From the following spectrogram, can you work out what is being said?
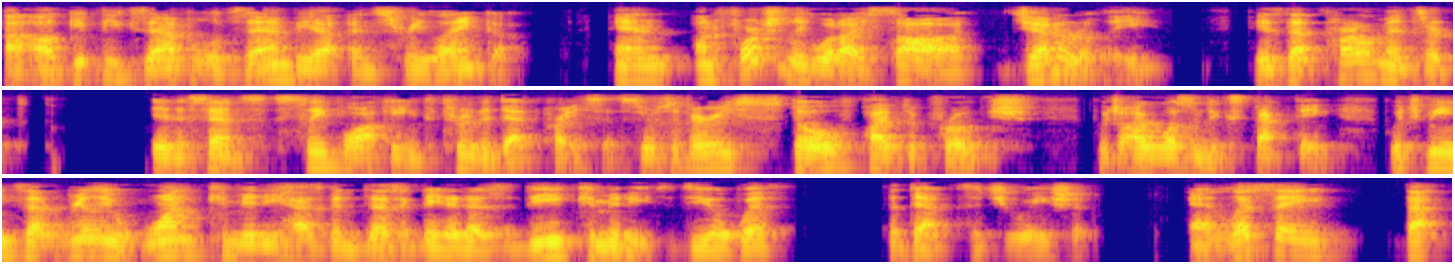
Uh, I'll give the example of Zambia and Sri Lanka. And unfortunately, what I saw generally is that parliaments are, in a sense, sleepwalking through the debt crisis. There's a very stovepiped approach which I wasn't expecting, which means that really one committee has been designated as the committee to deal with the debt situation. And let's say that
